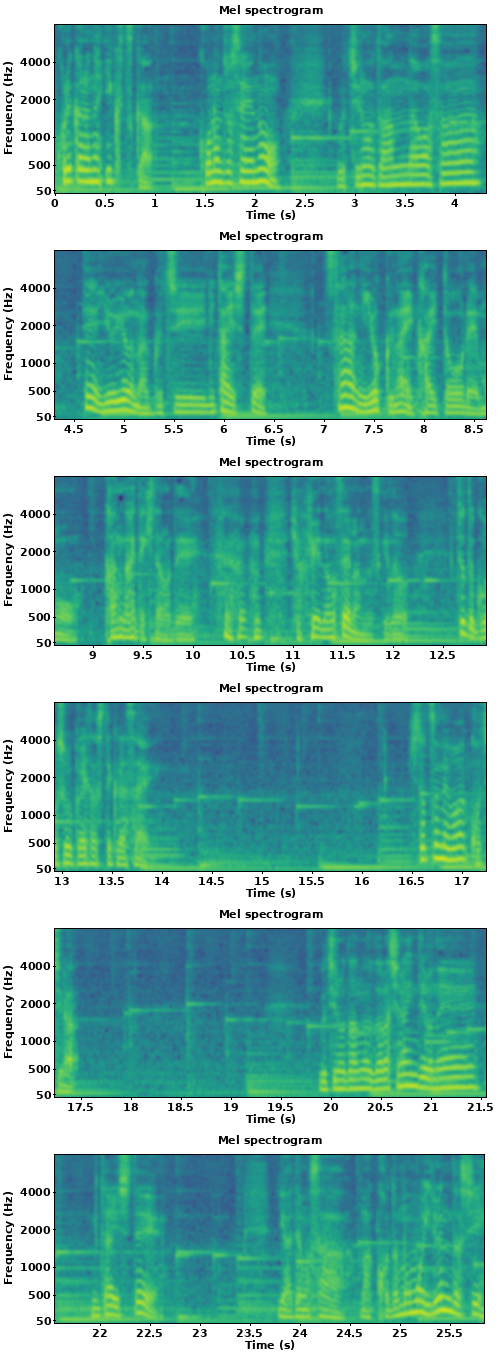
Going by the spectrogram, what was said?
これからねいくつかこの女性のうちの旦那はさっていうような愚痴に対してさらに良くない回答例も考えてきたので 余計なお世話なんですけどちょっとご紹介させてください。1つ目はこちら。うちの旦那だらしないんだよね。に対していやでもさまあ子供もいるんだし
